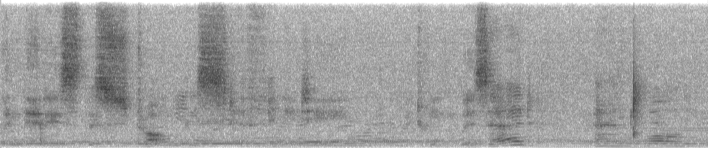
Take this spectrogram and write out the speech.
when there is the strongest affinity between wizard and wand.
